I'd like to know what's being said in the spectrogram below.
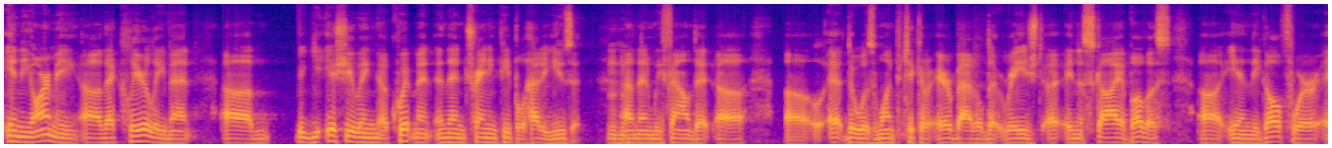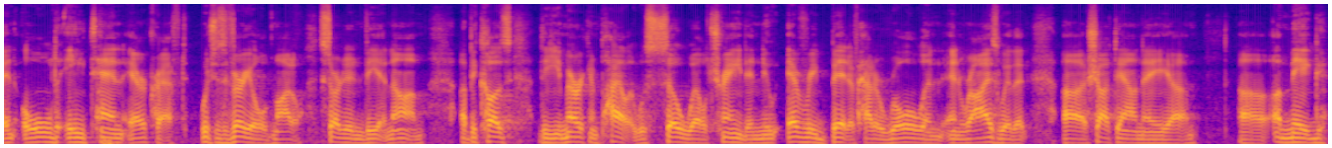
in the army. that clearly meant. Um, issuing equipment and then training people how to use it. Mm-hmm. And then we found that uh, uh, there was one particular air battle that raged uh, in the sky above us uh, in the Gulf where an old A-10 aircraft, which is a very old model, started in Vietnam uh, because the American pilot was so well trained and knew every bit of how to roll and, and rise with it, uh, shot down a, uh, a MiG,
